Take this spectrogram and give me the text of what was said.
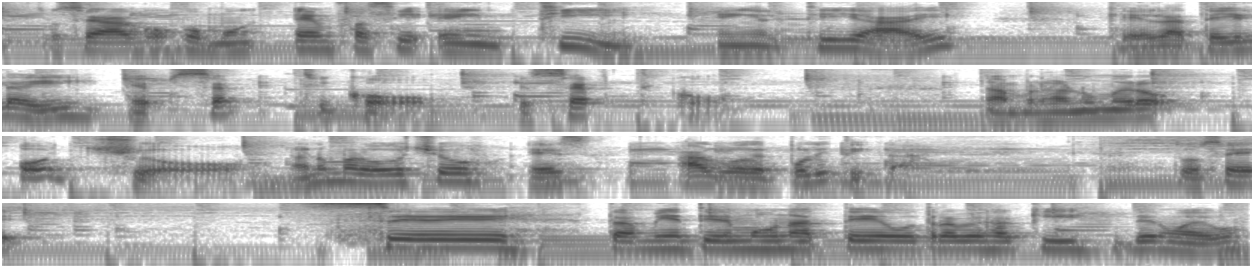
Entonces hago como un énfasis en T, en el TI, que es la T y la I. Exceptical. Exceptical. Vamos a número 8. La número 8 es algo de política. Entonces, también tenemos una T otra vez aquí de nuevo,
